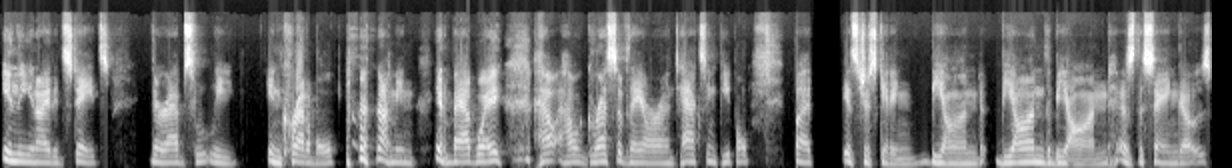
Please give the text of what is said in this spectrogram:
in the United States. They're absolutely incredible. I mean, in a bad way, how, how aggressive they are on taxing people. But it's just getting beyond beyond the beyond as the saying goes.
